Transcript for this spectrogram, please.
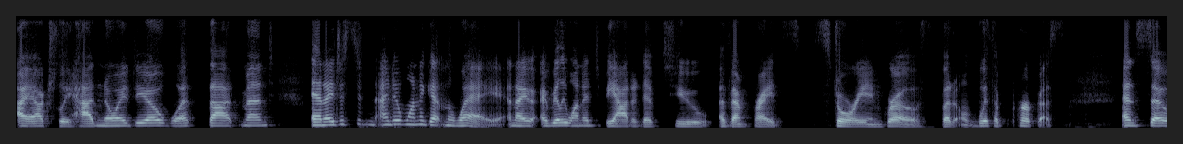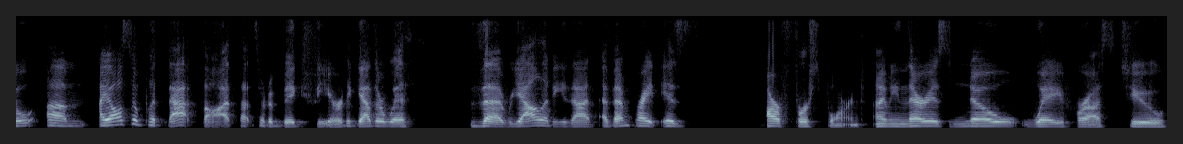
I actually had no idea what that meant. And I just didn't, I didn't want to get in the way. And I, I really wanted to be additive to Eventbrite's story and growth, but uh, with a purpose. And so um, I also put that thought, that sort of big fear, together with the reality that Eventbrite is our firstborn. I mean, there is no way for us to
